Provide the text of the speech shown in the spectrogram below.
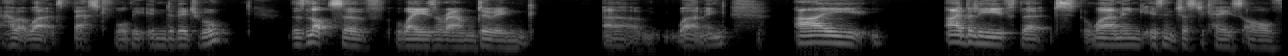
how it works best for the individual. There's lots of ways around doing um, worming. I I believe that worming isn't just a case of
